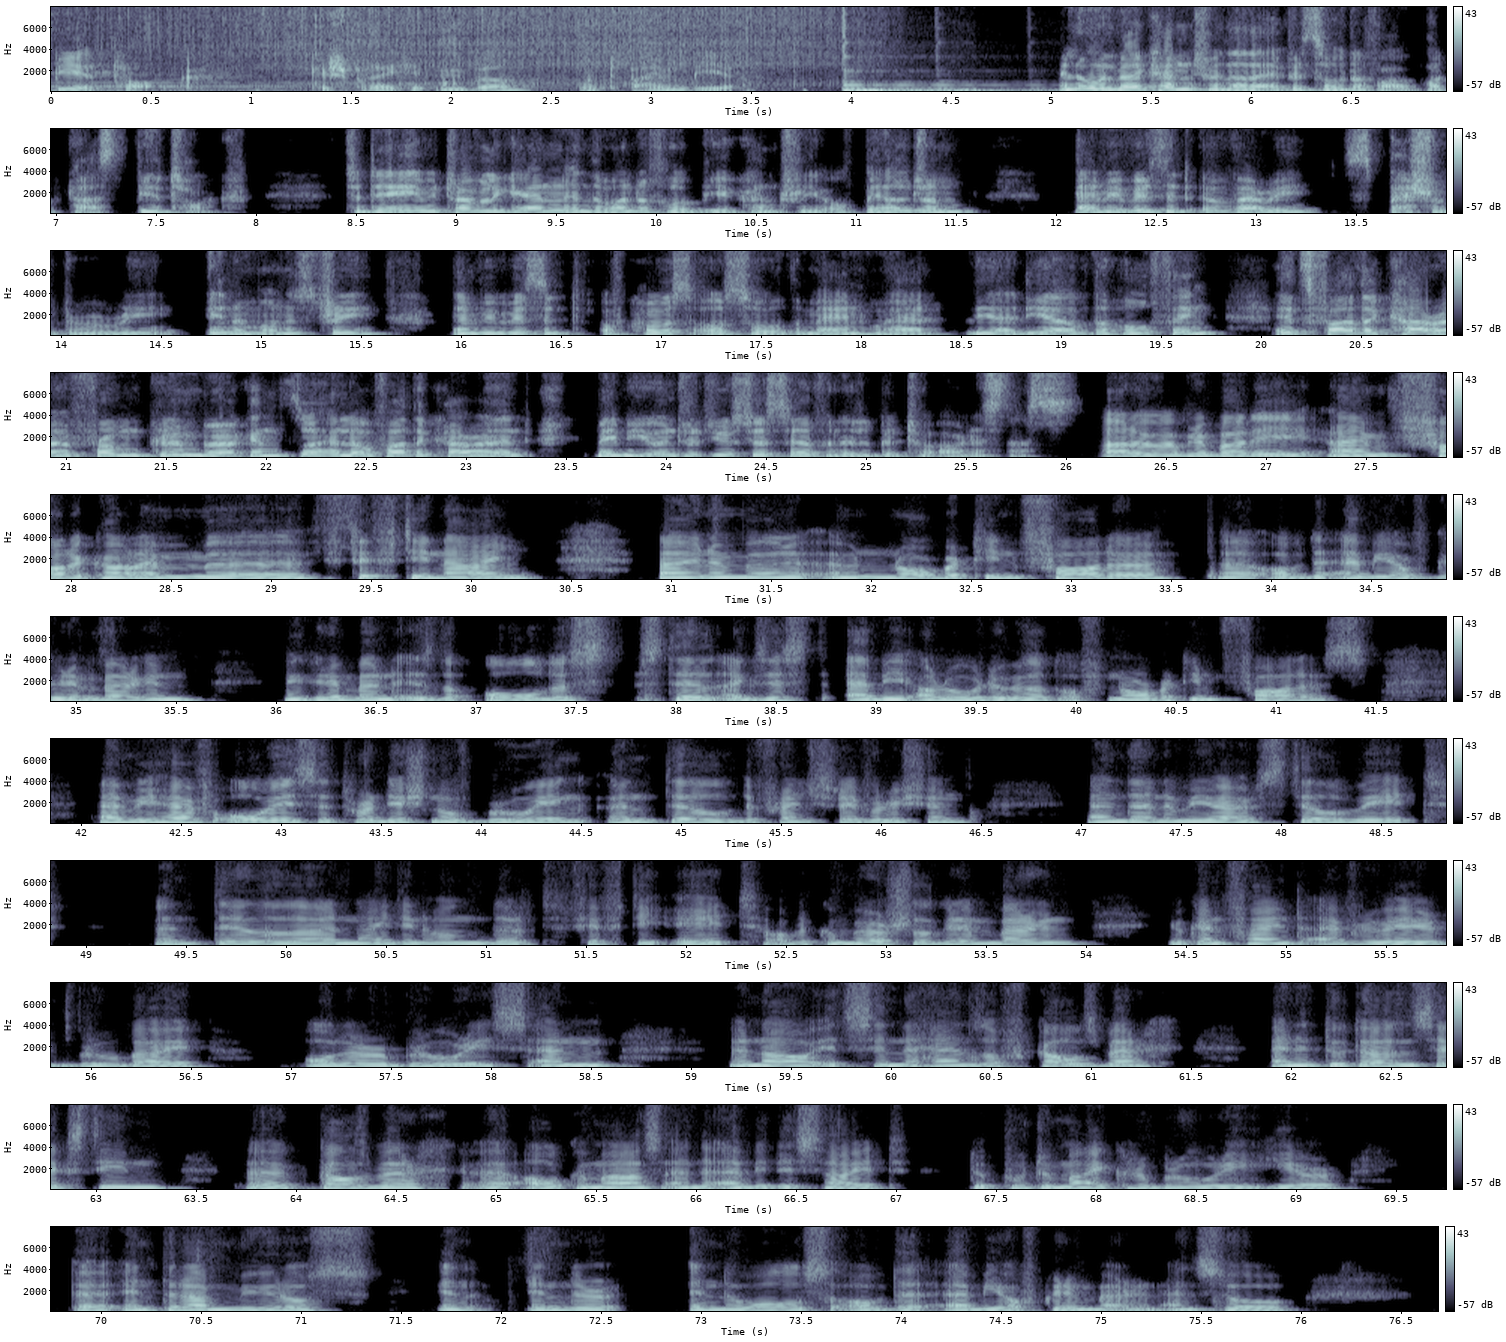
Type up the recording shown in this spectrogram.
Beer Talk. Gespräche über und beim Bier. Hello and welcome to another episode of our podcast, Beer Talk. Today we travel again in the wonderful beer country of Belgium and we visit a very special brewery in a monastery. And we visit, of course, also the man who had the idea of the whole thing. It's Father Karel from Grimbergen. So, hello, Father Karel, and maybe you introduce yourself a little bit to our listeners. Hello, everybody. I'm Father Karel. I'm uh, 59 and I'm a, a Norbertine father uh, of the Abbey of Grimbergen. And Grimbergen is the oldest still exist abbey all over the world of Norbertine fathers. And we have always a tradition of brewing until the French Revolution. And then we are still wait until uh, 1958 of the commercial Grimbergen. You can find everywhere brew by other breweries. And, and now it's in the hands of Carlsberg. And in 2016, uh, Carlsberg, uh, Alken-Maes, and the Abbey decide to put a microbrewery here, uh, intramuros, in in the in the walls of the Abbey of Grimbergen. And so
